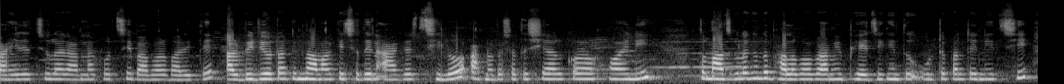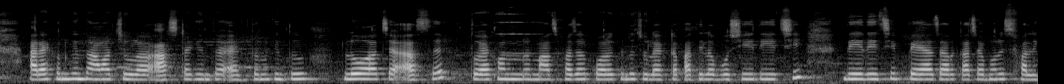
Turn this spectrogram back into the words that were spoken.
বাহিরের চুলায় রান্না করছি বাবার বাড়িতে। আর ভিডিওটা কিন্তু আমার কিছুদিন আগের ছিল, আপনাদের সাথে শেয়ার করা হয়নি। তো মাছগুলো কিন্তু ভালোভাবে আমি ভেজে কিন্তু উল্টে পাল্টে নিচ্ছি। আর এখন কিন্তু আমার চুলার আঁচটা কিন্তু একদমই কিন্তু লো আছে আছে। তো এখন মাছ ভাজার পরে কিন্তু চুলা একটা পাতিলা বসিয়ে দিয়েছি। দিয়ে দিয়েছি পেঁয়াজ আর কাঁচামরিচ ফালি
